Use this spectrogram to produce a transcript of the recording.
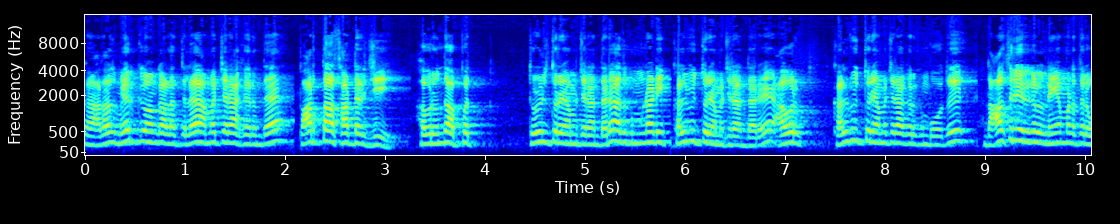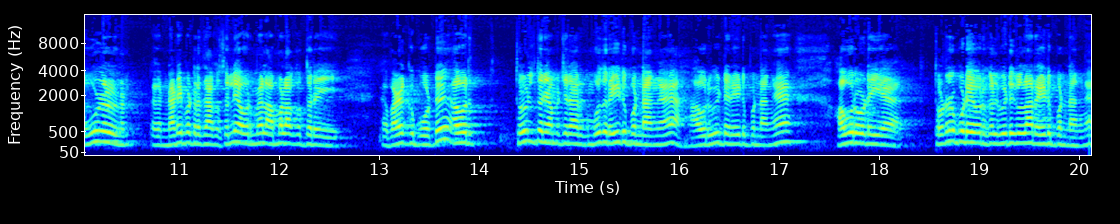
அதாவது மேற்கு வங்காளத்தில் அமைச்சராக இருந்த பார்த்தா சாட்டர்ஜி அவர் வந்து அப்போ தொழில்துறை அமைச்சராக இருந்தார். அதுக்கு முன்னாடி கல்வித்துறை அமைச்சராக இருந்தார். அவர் கல்வித்துறை அமைச்சராக இருக்கும்போது அந்த ஆசிரியர்கள் நியமனத்தில் ஊழல் ந- நடைபெற்றதாக சொல்லி அவர் மேலே அமலாக்கத்துறை வழக்கு போட்டு அவர் தொழில்துறை அமைச்சராக இருக்கும்போது ரைடு பண்ணாங்க. அவர் வீட்டை ரைடு பண்ணாங்க. அவருடைய தொடர்புடையவர்கள் வீடுகள்லாம் ரைடு பண்ணாங்க.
